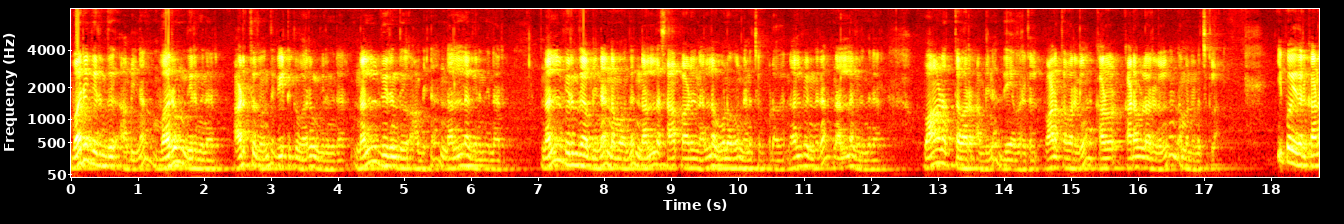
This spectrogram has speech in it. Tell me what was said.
வரு விருந்து அப்படின்னா வரும் விருந்தினர். அடுத்தது வந்து வீட்டுக்கு வரும் விருந்தினர். நல் விருந்து அப்படின்னா நல்ல விருந்தினர். நல் விருந்து அப்படின்னா நம்ம வந்து நல்ல சாப்பாடு நல்ல உணவுன்னு நினச்சக்கூடாது நல் விருந்தினர் நல்ல விருந்தினர். வானத்தவர் அப்படின்னா தேவர்கள். வானத்தவர்கள்னால் கடவுள் கடவுளர்கள்னு நம்ம நினச்சிக்கலாம். இப்போ இதற்கான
